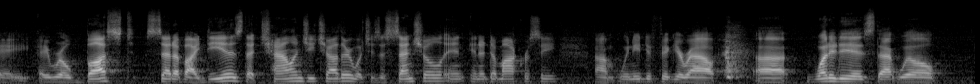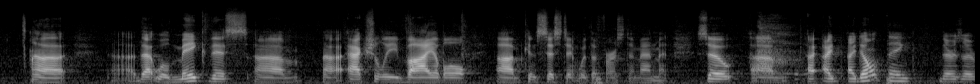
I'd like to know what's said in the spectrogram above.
a, a, robust set of ideas that challenge each other, which is essential in, in a democracy. Um, we need to figure out uh, what it is that will, uh, uh that will make this um, actually viable, um, consistent with the First Amendment. So I, I, don't think there's a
